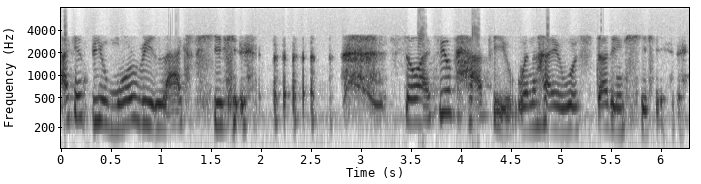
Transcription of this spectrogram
I can feel more relaxed here. so I feel happy when I was studying here.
